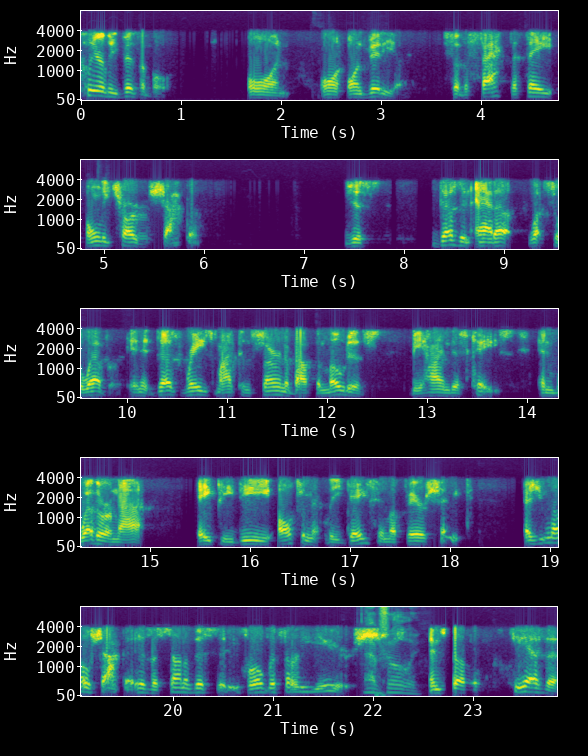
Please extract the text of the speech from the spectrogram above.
clearly visible on on, on video. So the fact that they only charged Chaka just doesn't add up whatsoever, and it does raise my concern about the motives behind this case and whether or not APD ultimately gave him a fair shake. As you know, Chaka is a son of this city for over 30 years. Absolutely. And so he has an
